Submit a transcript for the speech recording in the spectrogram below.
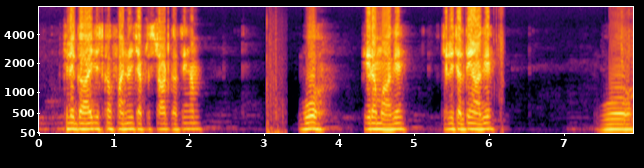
चले गाय जिसका फाइनल चैप्टर स्टार्ट करते हैं हम। वो, फिर हम आगे। चले चलते हैं आगे। वो,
